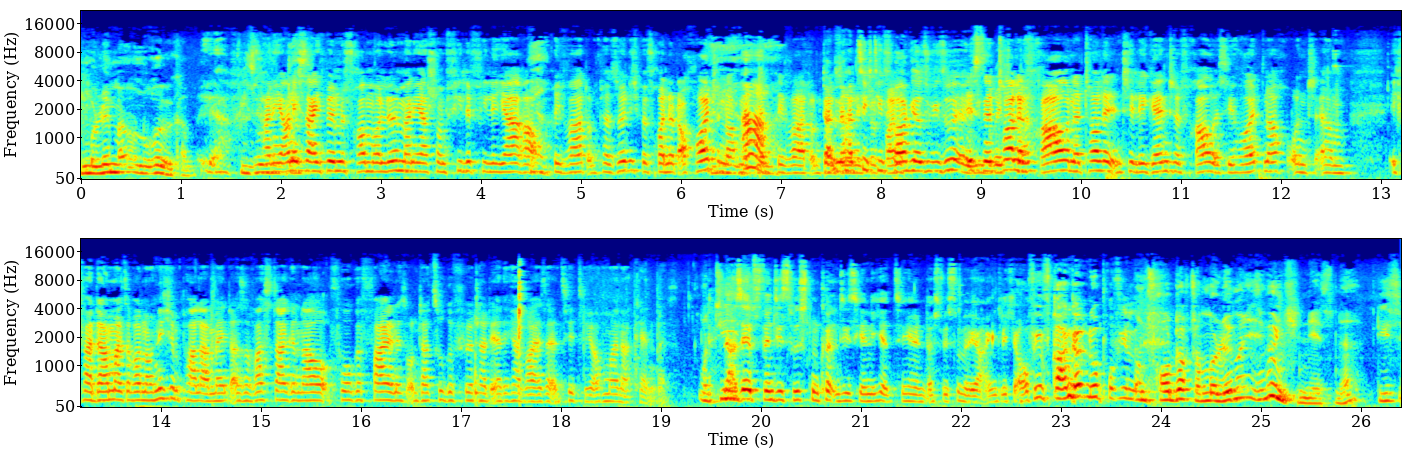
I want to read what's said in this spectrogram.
Müllmann und Röbekamp. Ja, Wieso kann ich auch nicht sagen. Ich bin mit Frau Mollöhlmann ja schon viele, viele Jahre Ja. auch privat und persönlich befreundet, auch heute noch mit Ah, privat und Dann hat sich die befreundet. Frage ja sowieso erübrigt. Ist eine tolle ne? Frau, eine tolle, intelligente Frau ist sie heute noch. Und ähm, ich war damals aber noch nicht im Parlament. Also was da genau vorgefallen ist und dazu geführt hat, ehrlicherweise entzieht sich auch meiner Kenntnis. Und, die, Na, selbst wenn Sie es wüssten, könnten Sie es hier nicht erzählen. Das wissen wir ja eigentlich auch. Wir fragen halt nur Profil. und Frau Dr. Müllmann ist in München jetzt, ne? Die ist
